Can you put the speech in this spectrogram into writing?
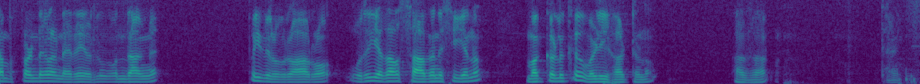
நம்ம ஃப்ரெண்டுங்களாம் நிறைய வந்தாங்க. இப்போ இதில் ஒரு ஆர்வம். ஒரு ஏதாவது சாதனை செய்யணும். மக்களுக்கு வழிகாட்டணும் அதுதான். Thanks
